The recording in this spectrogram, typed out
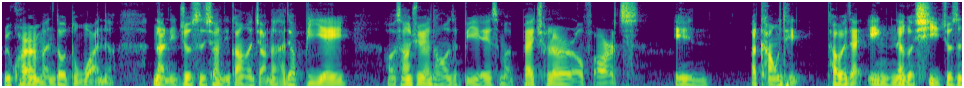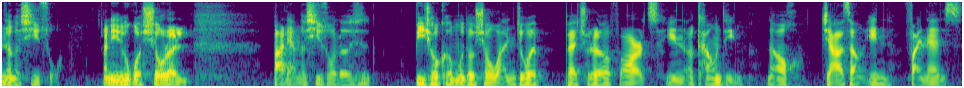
requirement 都读完了，那你就是像你刚刚讲的，它叫 BA 啊，商学院通常是 BA 什么 Bachelor of Arts in Accounting，他会在 in 那个系，就是那个系所。那你如果修了，把两个系所的必修科目都修完，你就会 Bachelor of Arts in Accounting，然后加上 in Finance，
